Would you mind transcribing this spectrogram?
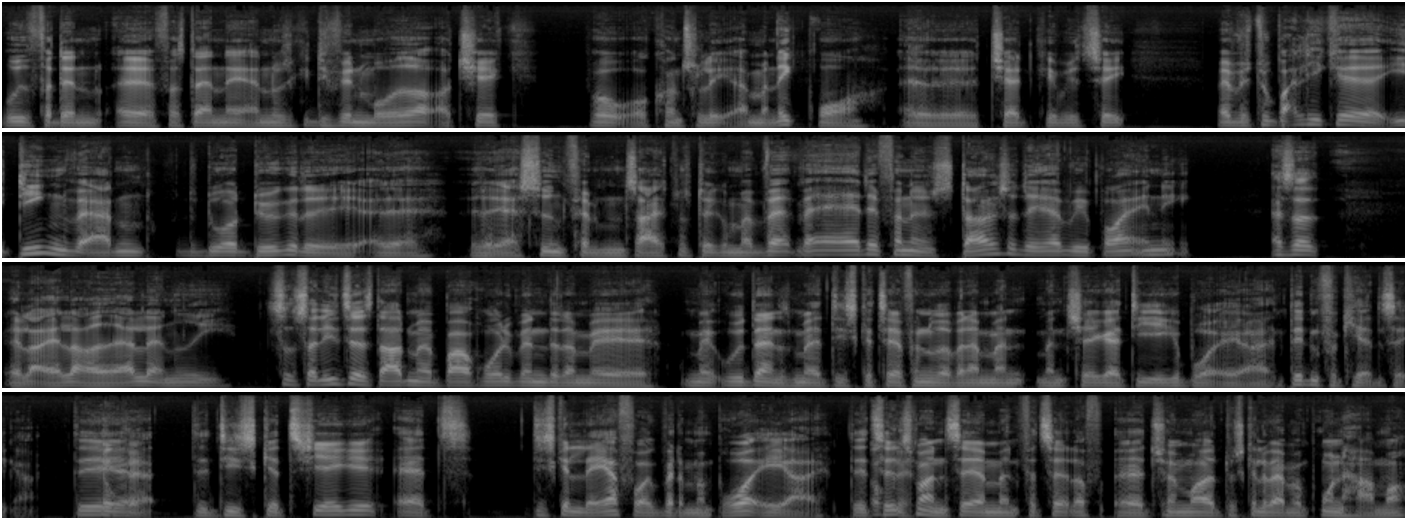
ud fra den øh, forstand af, at nu skal de finde måder at tjekke på og kontrollere, at man ikke bruger øh, chat-GPT. Men hvis du bare lige kan, i din verden, du har dykket det øh, ja, siden 15-16 stykker, men hvad, hvad er det for en størrelse, det her, vi er på ind i? Altså, Eller allerede er landet i? så, så lige til at starte med, bare hurtigt vende det der med, med uddannelse, med at de skal til at finde ud af, hvordan man, man tjekker, at de ikke bruger AI. Det er den forkerte tilgang. Det er, Okay. det, de skal tjekke, at de skal lære folk, hvordan man bruger AI. Det er Okay. tilsvarende til, at man fortæller øh, tømrer, at du skal lade være med at bruge en hammer.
